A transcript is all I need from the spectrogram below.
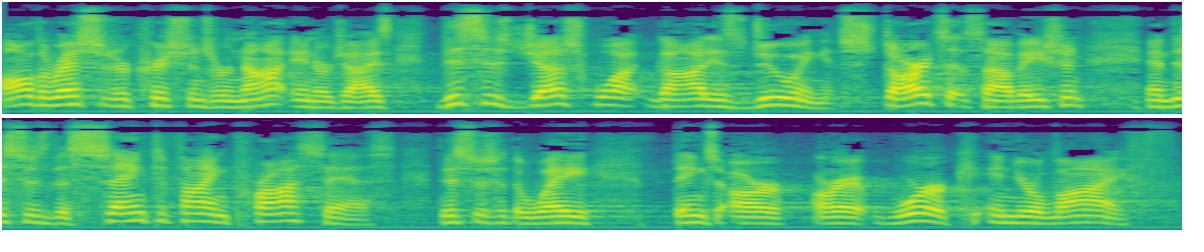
all the rest of the Christians are not energized. This is just what God is doing. It starts at salvation and this is the sanctifying process. This is the way things are, are at work in your life.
